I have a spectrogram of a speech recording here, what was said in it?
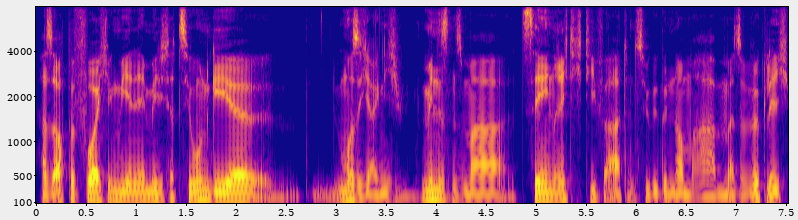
Also auch bevor ich irgendwie in eine Meditation gehe, muss ich eigentlich mindestens mal zehn richtig tiefe Atemzüge genommen haben. Also wirklich.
